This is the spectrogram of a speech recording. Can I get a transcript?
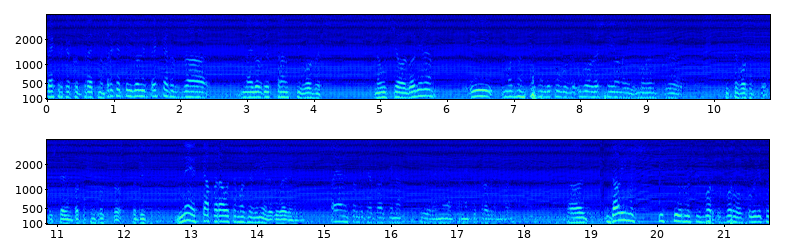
пехар како трет на трката и доби пехар за најдобриот странски возач на уште ова година и можам да кажем дека убаво беше и оној момент се возат уште еден почетен круг со, со. Не е скапа работа, може би ние да го ведеме. Па ја мислам дека тоа ќе нас не е некој проблем. Да. А, дали имаш ти сигурно си збор, зборувал со луѓето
